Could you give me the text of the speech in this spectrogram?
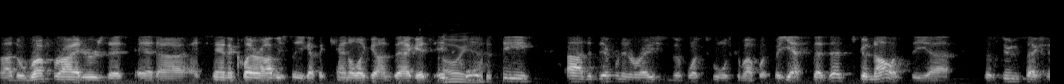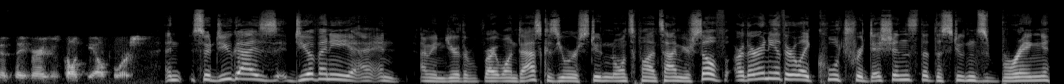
Uh, the Rough Riders at at, uh, at Santa Clara. Obviously, you got the Kennel at Gonzaga. It's, it's Oh, cool yeah. to see uh, the different iterations of what schools come up with. But yes, that, that's good knowledge. The uh, the student section at St. Mary's is called Gael Force. And so, do you guys? Do you have any? And I mean, you're the right one to ask because you were a student once upon a time yourself. Are there any other like cool traditions that the students bring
